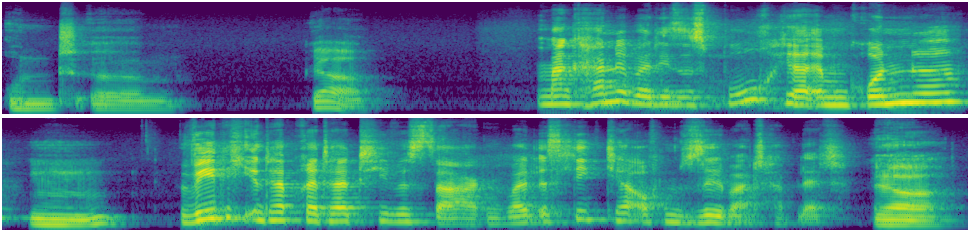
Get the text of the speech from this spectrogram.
Und ähm, ja. Man kann über dieses Buch ja im Grunde Mhm. wenig Interpretatives sagen, weil es liegt ja auf dem Silbertablett. Ja.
